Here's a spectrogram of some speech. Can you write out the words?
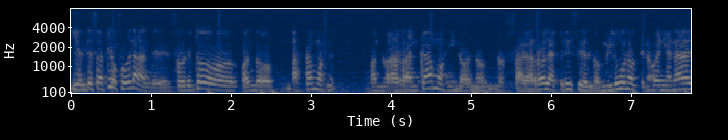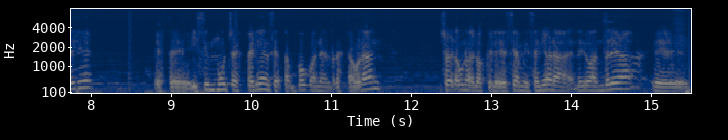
y el desafío fue grande, sobre todo cuando pasamos, cuando arrancamos y no, no- nos agarró la crisis del 2001, que no venía nadie, este, y sin mucha experiencia tampoco en el restaurante. Yo era uno de los que le decía a mi señora, le digo, Andrea, eh,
